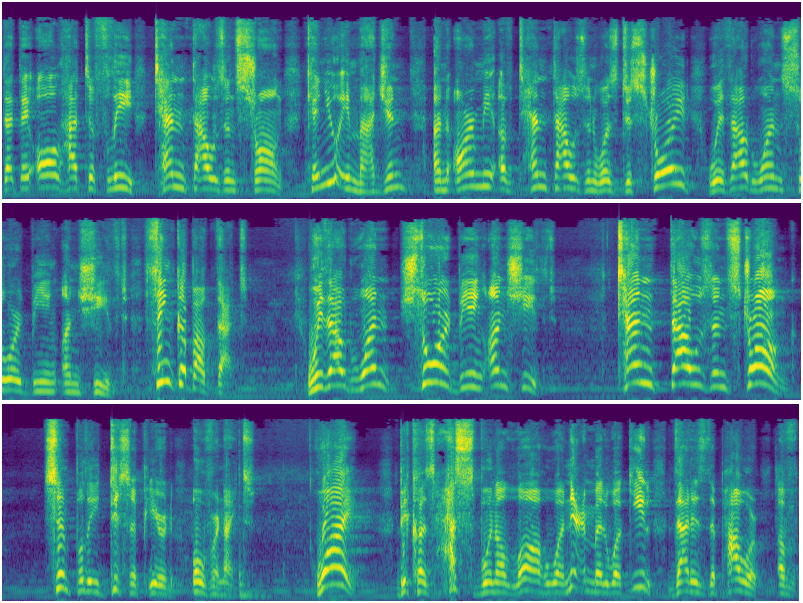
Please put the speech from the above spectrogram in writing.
that they all had to flee, 10,000 strong. Can you imagine? An army of 10,000 was destroyed without one sword being unsheathed. Think about that. Without one sword being unsheathed. 10,000 strong simply disappeared overnight. Why? Because hasbunallahu wa ni'mal wakil, that is the power of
